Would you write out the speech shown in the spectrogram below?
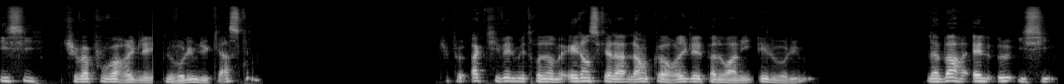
Ici, tu vas pouvoir régler le volume du casque tu peux activer le métronome et dans ce cas-là, là encore, régler le panoramique et le volume. La barre LE ici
